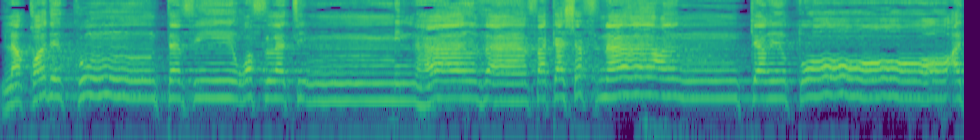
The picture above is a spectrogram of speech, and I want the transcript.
لقد كنت في غفلة من هذا فكشفنا عنك غطاءك.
